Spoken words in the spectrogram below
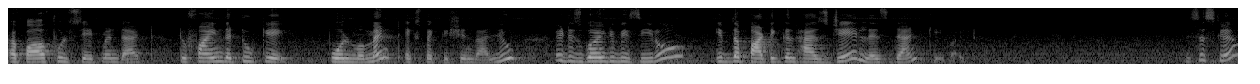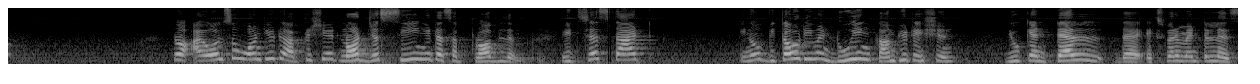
a powerful statement that to find the 2k pole moment expectation value it is going to be 0 if the particle has j less than k by 2. This is clear? Now, I also want you to appreciate not just seeing it as a problem, it is just that you know without even doing computation you can tell the experimentalist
